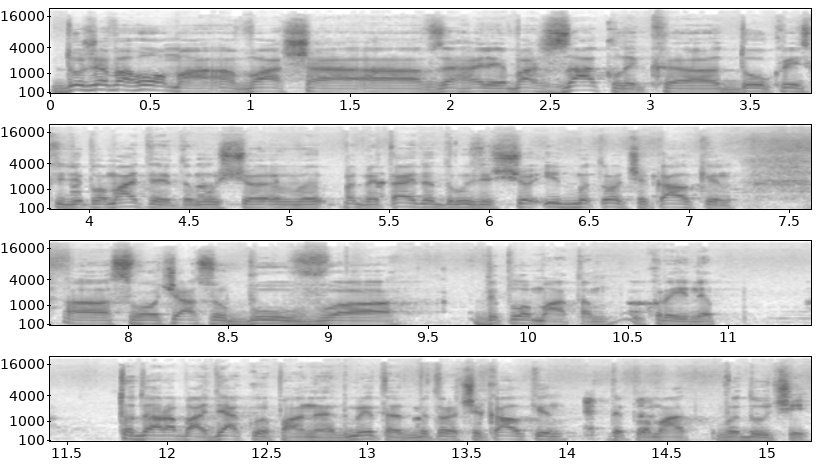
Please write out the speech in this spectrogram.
Дуже вагома ваша взагалі ваш заклик до української дипломатії, тому що ви пам'ятаєте, друзі, що і Дмитро Чекалкін свого часу був дипломатом України. Тодараба, дякую, пане Дмитре. Дмитро Чекалкін, дипломат, ведучий.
